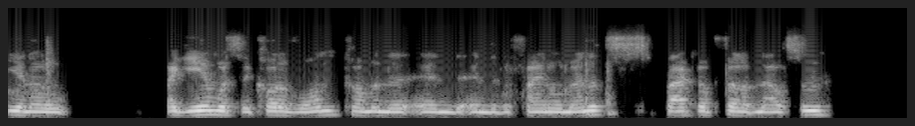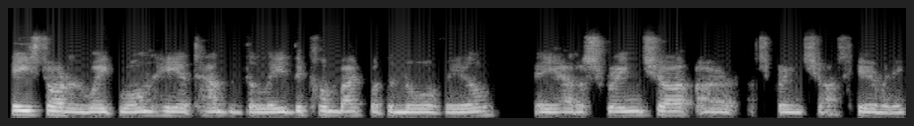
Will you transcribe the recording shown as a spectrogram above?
you know, again with the cut of one coming in, in into the final minutes, back up Philip Nelson. He started week one. He attempted to lead the comeback, but to no avail. He had a screenshot or a screenshot, hear me,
